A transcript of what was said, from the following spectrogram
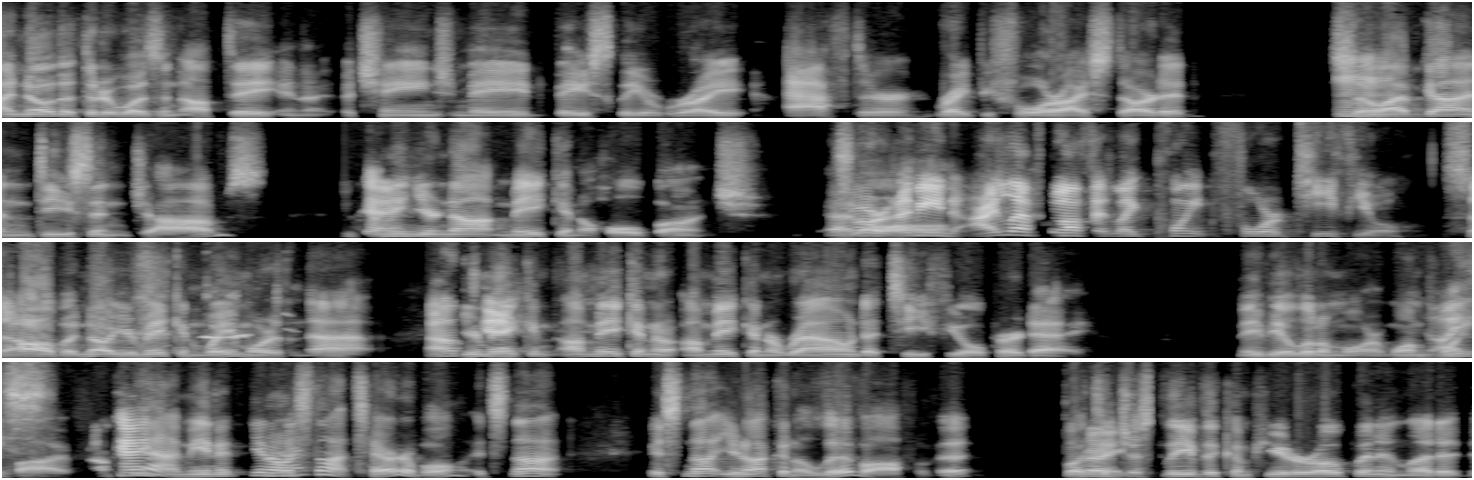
I know that there was an update and a, a change made basically right after, right before I started. So Mhm. I've gotten decent jobs. I mean, you're not making a whole bunch. At sure. I mean, I left off at like 0.4 T fuel. So oh, but no, you're making way more than that. okay. You're making, I'm making, a, I'm making around a T fuel per day, maybe a little more, 1.5. Nice. okay. Yeah, I mean, it, you know, Alright. it's not terrible. It's not, it's not, you're not going to live off of it, but to just leave the computer open and let it,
